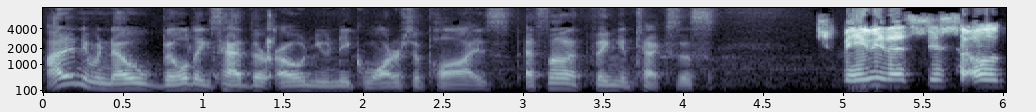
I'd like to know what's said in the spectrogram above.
I didn't even know buildings had their own unique water supplies. That's not a thing in Texas. Maybe that's just old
